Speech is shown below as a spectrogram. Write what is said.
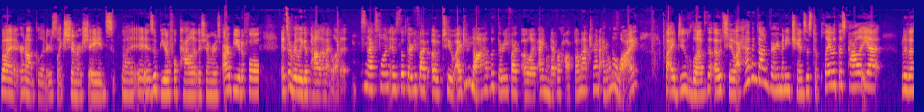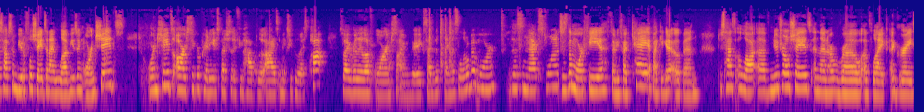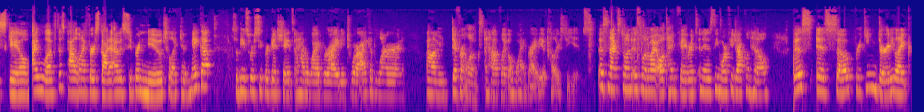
but or not glitters like shimmer shades but it is a beautiful palette. The shimmers are beautiful. It's a really good palette and i love it. This next one is the 3502 i do not have the 35 like i never hopped on that trend. I don't know why but i do love the 02 i haven't gotten very many chances to play with this palette yet but it does have some beautiful shades and i love using orange shades. Orange shades are super pretty especially if you have blue eyes. It makes your blue eyes pop so I really love orange, so I'm very excited to play this a little bit more. This next one, this is the Morphe 35K, if I could get it open. Just has a lot of neutral shades and then a row of like a gray scale. I loved this palette when I first got it. I was super new to like doing makeup, so these were super good shades and had a wide variety to where I could learn um, different looks and have like a wide variety of colors to use. This next one is one of my all-time favorites and it is the Morphe Jaclyn Hill. This is so freaking dirty. Like,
